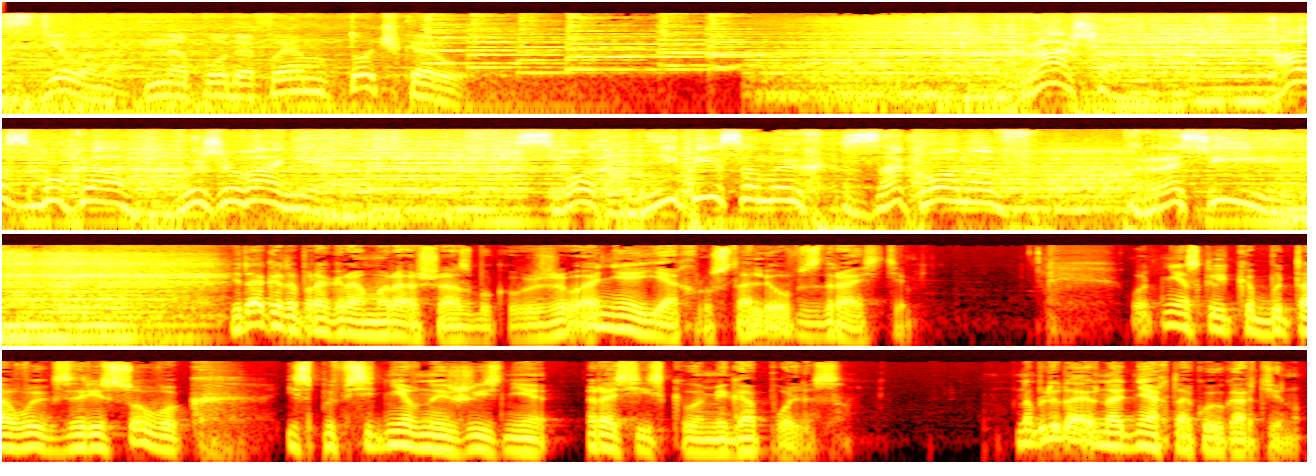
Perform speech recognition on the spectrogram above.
сделано на podfm.ru Раша. Азбука выживания. Свод неписанных законов России. Итак, это программа «Раша. Азбука выживания». Я Хрусталев. Здрасте. Вот несколько бытовых зарисовок из повседневной жизни российского мегаполиса. Наблюдаю на днях такую картину.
